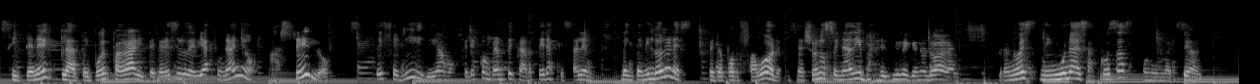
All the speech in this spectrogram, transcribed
si tenés plata y puedes pagar y te querés ir de viaje un año, hacelo, sé feliz, digamos, querés comprarte carteras que salen 20 mil dólares, pero por favor, o sea, yo no soy nadie para decirle que no lo hagan, pero no es ninguna de esas cosas una inversión.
